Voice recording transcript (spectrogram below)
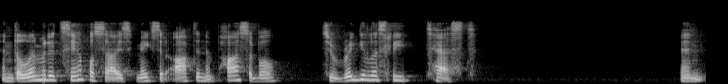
And the limited sample size makes it often impossible to rigorously test and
